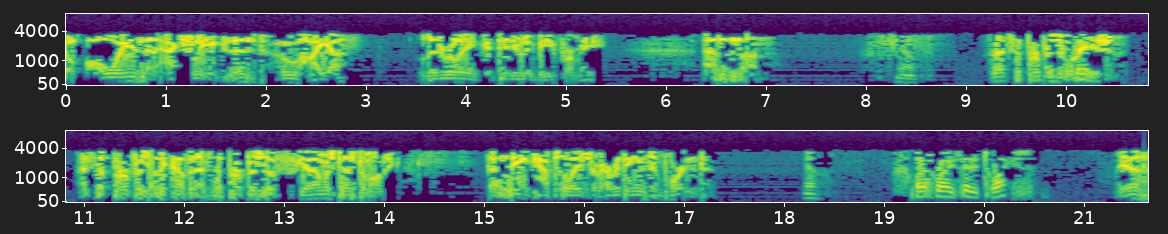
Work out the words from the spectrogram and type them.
shall always and actually exist, who Haya, literally and continually be for me, as a son. yeah. So that's the purpose of creation. That's the purpose of the covenant. It's the purpose of Yahweh's testimony. That's the encapsulation of everything that's important. Yeah. Well, that's why I said it twice. Yes.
